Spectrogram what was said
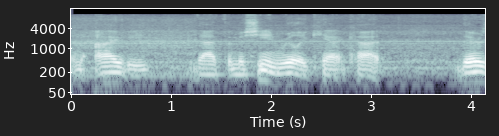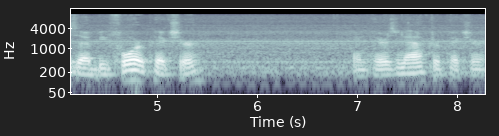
and ivy that the machine really can't cut. There's a before picture and here's an after picture.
